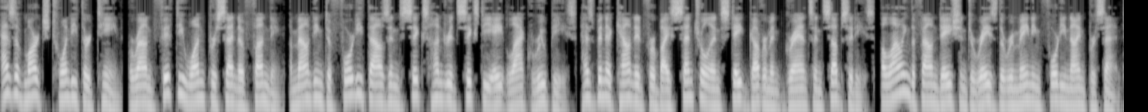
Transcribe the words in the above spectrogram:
As of March 2013, around 51% of funding amounting to 40,668 lakh rupees has been accounted for by central and state government grants and subsidies, allowing the foundation to raise the remaining 49%.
